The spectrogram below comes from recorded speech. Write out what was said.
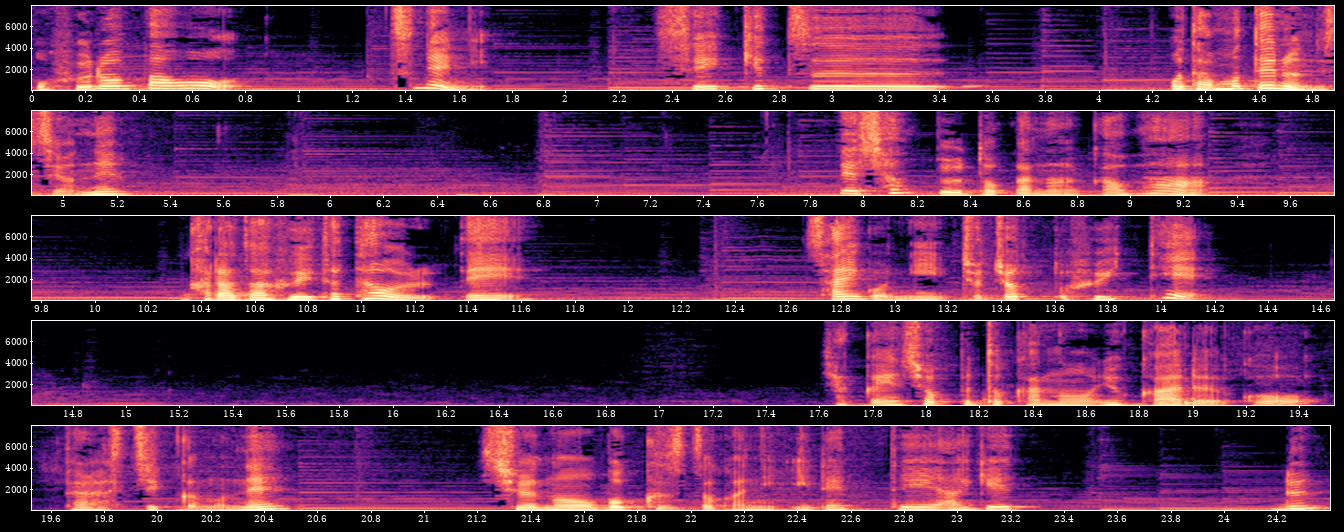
お風呂場を常に清潔を保てるんですよね。で、シャンプーとかなんかは、体拭いたタオルで、最後にちょちょっと拭いて、100円ショップとかのよくある、こう、プラスチックのね、収納ボックスとかに入れてあげる。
